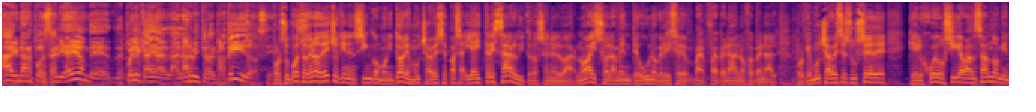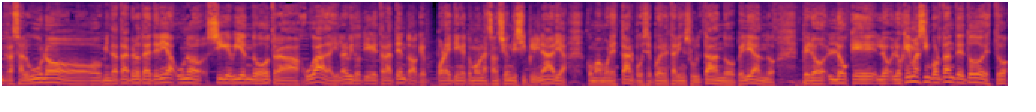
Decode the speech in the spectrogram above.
hay una responsabilidad ahí donde después le cae al, árbitro del partido. Por supuesto que no, de hecho tienen cinco monitores, muchas veces pasa, y hay tres árbitros en el bar, no hay solamente uno que le dice, bueno, fue penal, no fue penal, porque muchas veces sucede que el juego sigue avanzando mientras alguno, o mientras está la pelota detenida, uno sigue viendo otra jugada y el árbitro tiene que estar atento a que por ahí tiene que tomar una sanción disciplinaria, como amonestar, porque se pueden estar insultando o peleando, pero lo que, lo, lo que es más importante de todo esto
